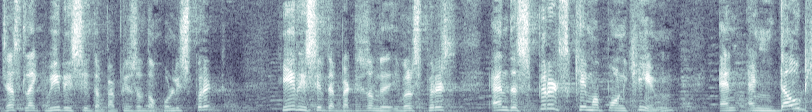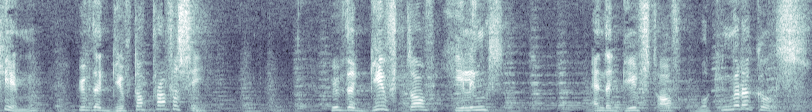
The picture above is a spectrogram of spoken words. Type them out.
Just like we receive the baptism of the Holy Spirit, he received the baptism of the evil spirits, and the spirits came upon him and endowed him with the gift of prophecy, with the gift of healings, and the gift of working miracles.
